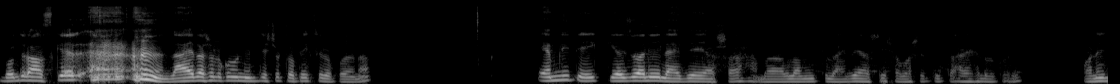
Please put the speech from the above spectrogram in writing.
বন্ধুরা, আজকের লাইভ আসলে কোনো নির্দিষ্ট টপিক্সের উপরে না। এমনিতেই ক্যাজুয়ালি লাইভে আসা বা ভাবলাম একটু লাইভে আসি, সবার সাথে একটু হাই হ্যালো করি। অনেক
